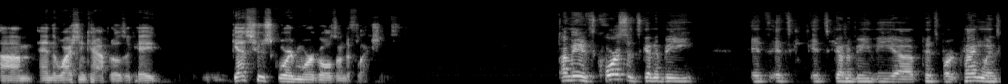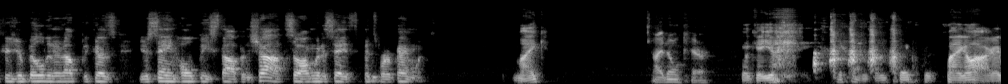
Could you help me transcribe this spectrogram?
um, and the Washington Capitals, okay, guess who scored more goals on deflections? I mean, of course, it's going to be it's it's it's going to be the uh, Pittsburgh Penguins because you're building it up because you're saying Holtby stopping shots. So I'm going to say it's the Pittsburgh Penguins. Mike, I don't care. Okay, you playing along. I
